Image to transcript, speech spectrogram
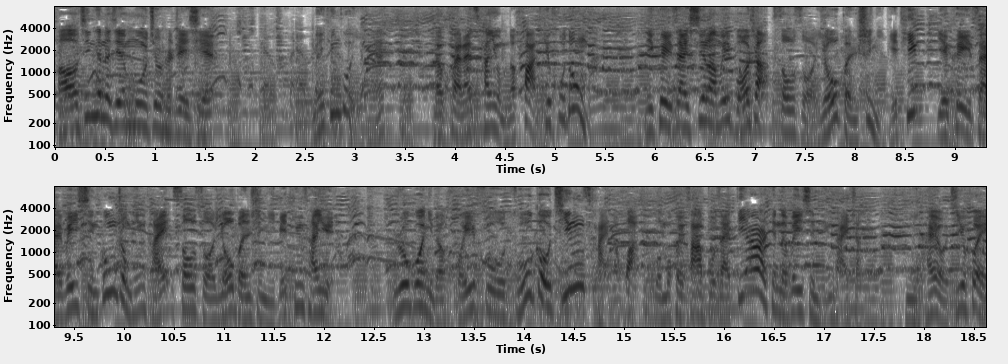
好，今天的节目就是这些。没听过瘾？那快来参与我们的话题互动吧！你可以在新浪微博上搜索“有本事你别听”，也可以在微信公众平台搜索“有本事你别听”参与。如果你的回复足够精彩的话，我们会发布在第二天的微信平台上。你还有机会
